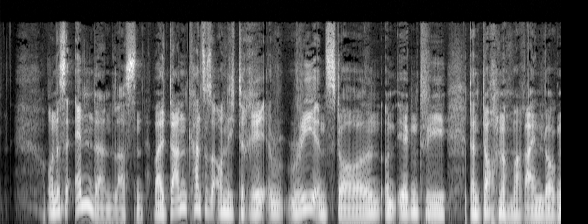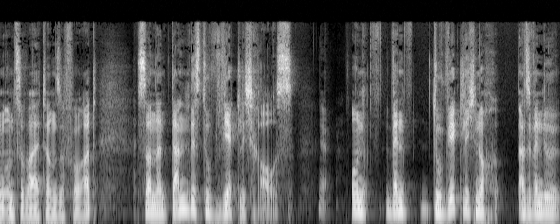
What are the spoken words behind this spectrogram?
und es ändern lassen, weil dann kannst du es auch nicht re reinstallen und irgendwie dann doch noch mal reinloggen und so weiter und so fort, sondern dann bist du wirklich raus. Ja. Und wenn du wirklich noch, also wenn du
